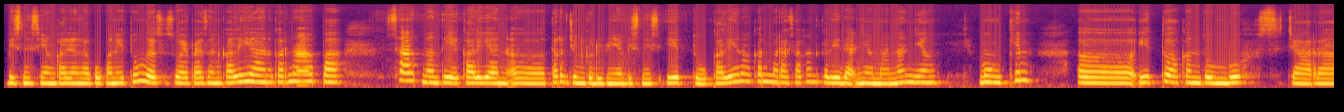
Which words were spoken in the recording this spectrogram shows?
bisnis yang kalian lakukan itu nggak sesuai passion kalian. Karena apa? Saat nanti kalian uh, terjun ke dunia bisnis itu, kalian akan merasakan ketidaknyamanan yang mungkin uh, itu akan tumbuh secara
